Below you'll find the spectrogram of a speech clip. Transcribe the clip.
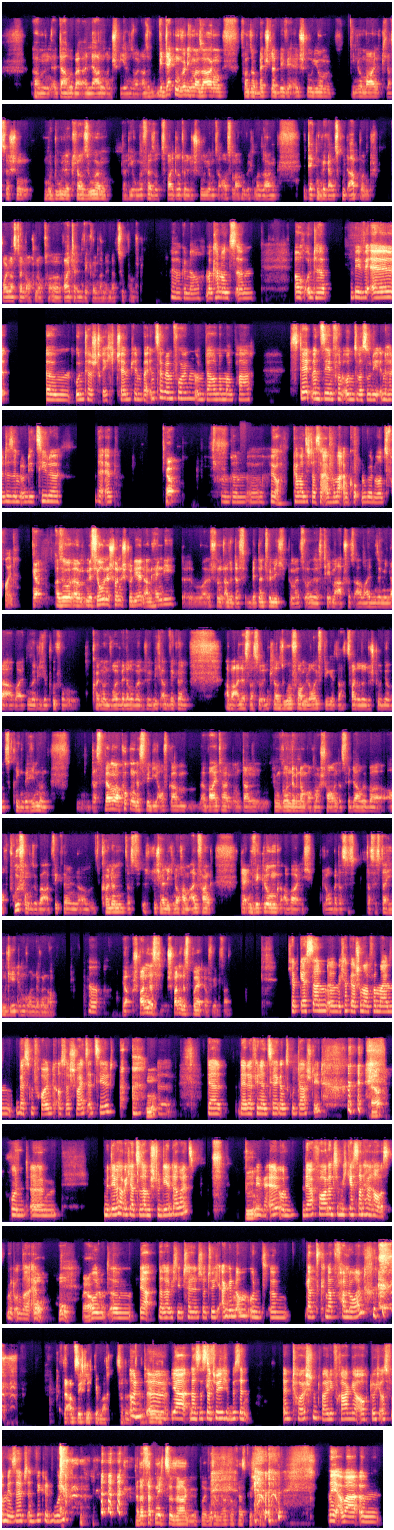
ähm, darüber lernen und spielen sollen. Also wir decken, würde ich mal sagen, von so einem Bachelor-BWL-Studium die normalen klassischen Module, Klausuren, die ungefähr so zwei Drittel des Studiums ausmachen, würde ich mal sagen, decken wir ganz gut ab und wollen das dann auch noch äh, weiterentwickeln dann in der Zukunft. Ja, genau. Man kann uns ähm, auch unter BWL ähm, unterstrich Champion bei Instagram folgen und da auch nochmal ein paar Statements sehen von uns, was so die Inhalte sind und die Ziele der App. Ja. Und dann äh, ja, kann man sich das ja einfach mal angucken, würden wir uns freuen. Ja, also äh, Mission ist schon Studieren am Handy. Äh, schon, also das wird natürlich, wenn man so das Thema Abschlussarbeiten, Seminararbeiten, mündliche Prüfungen können und wollen wir darüber natürlich nicht abwickeln. Aber alles, was so in Klausurform läuft, wie gesagt, zwei Drittel des Studiums kriegen wir hin. Und das werden wir mal gucken, dass wir die Aufgaben erweitern und dann im Grunde genommen auch mal schauen, dass wir darüber auch Prüfungen sogar abwickeln ähm, können. Das ist sicherlich noch am Anfang der Entwicklung, aber ich glaube, dass es, dass es dahin geht im Grunde genommen. Ja, ja spannendes, spannendes Projekt auf jeden Fall. Ich habe gestern, ähm, ich habe ja schon mal von meinem besten Freund aus der Schweiz erzählt, hm. äh, der, der da finanziell ganz gut dasteht. Ja. Und ähm, mit dem habe ich ja zusammen studiert damals, hm. BWL, und der forderte mich gestern heraus mit unserer App. Oh. Oh, ja. Und ähm, ja, dann habe ich die Challenge natürlich angenommen und ähm, ganz knapp verloren. Sehr absichtlich gemacht. Und äh, ja, das ist natürlich ein bisschen enttäuschend, weil die Fragen ja auch durchaus von mir selbst entwickelt wurden. ja, das hat nichts zu sagen, übrigens, habe ich auch schon festgestellt. nee, aber ähm,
